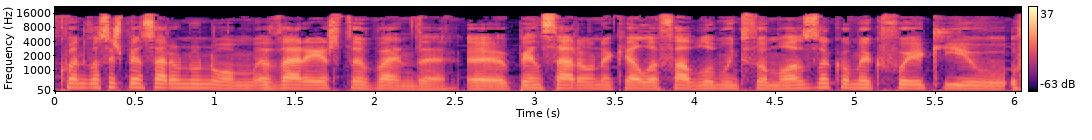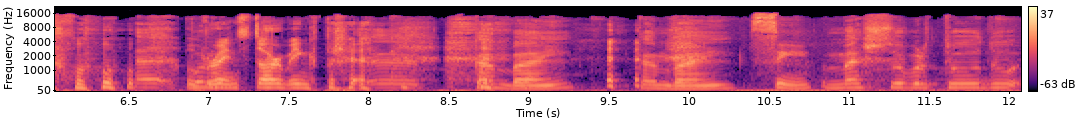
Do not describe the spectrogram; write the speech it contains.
Quando vocês pensaram no nome, a dar a esta banda, eh, pensaram naquela fábula muito famosa? Como é que foi aqui o, o por um- brainstorming para. Ah, também, também. Sim. mas sobretudo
